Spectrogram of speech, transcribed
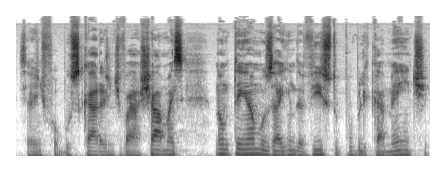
se a gente for buscar a gente vai achar, mas não tenhamos ainda visto publicamente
